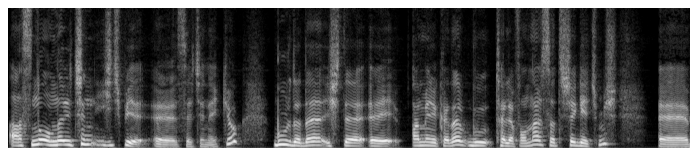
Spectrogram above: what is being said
Aslında onlar için hiçbir e, seçenek yok. Burada da işte e, Amerika'da bu telefonlar satışa geçmiş. E,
